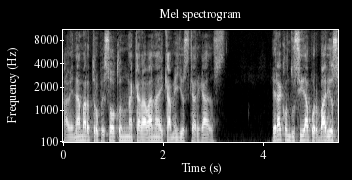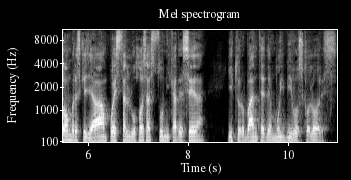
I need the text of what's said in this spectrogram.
Abenamar tropezó con una caravana de camellos cargados. Era conducida por varios hombres que llevaban puestas lujosas túnicas de seda y turbantes de muy vivos colores.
